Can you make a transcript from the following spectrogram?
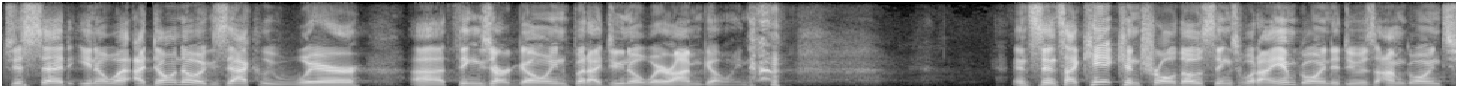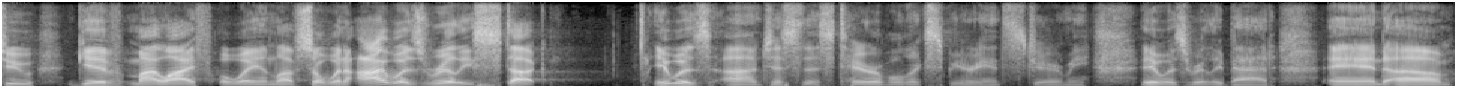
just said, you know what, I don't know exactly where uh, things are going, but I do know where I'm going. and since I can't control those things, what I am going to do is I'm going to give my life away in love. So when I was really stuck, it was uh, just this terrible experience, Jeremy. It was really bad. And um,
